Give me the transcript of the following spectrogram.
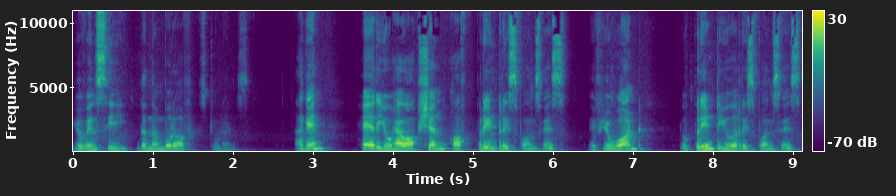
you will see the number of students again here you have option of print responses if you want to print your responses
